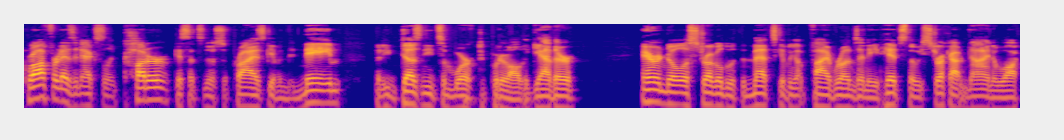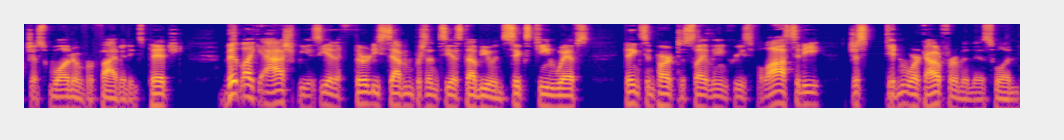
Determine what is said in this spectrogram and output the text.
Crawford has an excellent cutter. Guess that's no surprise given the name, but he does need some work to put it all together. Aaron Nola struggled with the Mets, giving up five runs and eight hits, though he struck out nine and walked just one over five innings pitched. A bit like Ashby, as he had a 37% CSW and 16 whiffs, thanks in part to slightly increased velocity. Just didn't work out for him in this one.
